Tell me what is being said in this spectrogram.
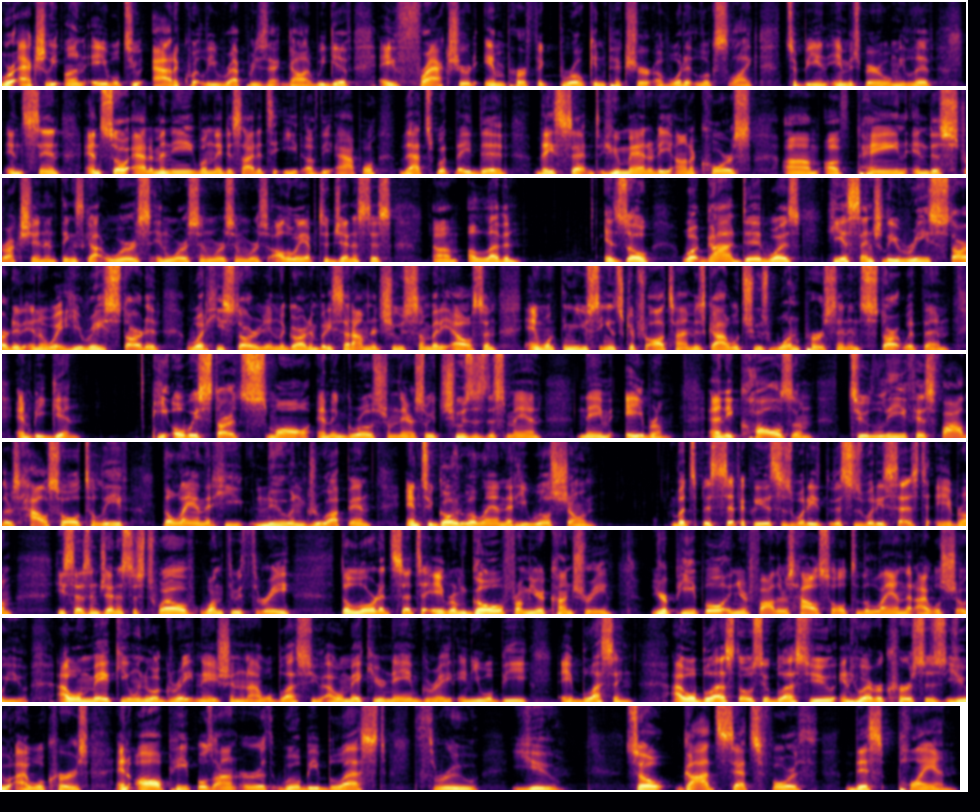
we're actually unable to adequately represent God. We give a fractured, imperfect, broken picture of what it looks like to be an image bearer when we live in sin. And so, Adam and Eve, when they decided to eat of the apple, that's what they did. They set humanity on a course um, of pain and destruction, and things got worse and worse and worse and worse, all the way up to Genesis um, 11. And so, what God did was he essentially restarted in a way. He restarted what he started in the garden, but he said, I'm going to choose somebody else. And and one thing you see in scripture all the time is God will choose one person and start with them and begin. He always starts small and then grows from there. So he chooses this man named Abram and he calls him to leave his father's household, to leave the land that he knew and grew up in, and to go to a land that he will show him. But specifically, this is what he this is what he says to Abram. He says in Genesis 12, 1 through 3, the Lord had said to Abram, Go from your country, your people, and your father's household to the land that I will show you. I will make you into a great nation, and I will bless you. I will make your name great, and you will be a blessing. I will bless those who bless you, and whoever curses you, I will curse. And all peoples on earth will be blessed through you. So God sets forth this plan.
